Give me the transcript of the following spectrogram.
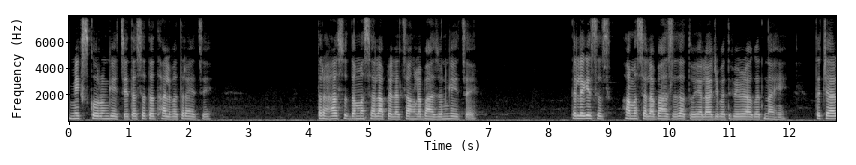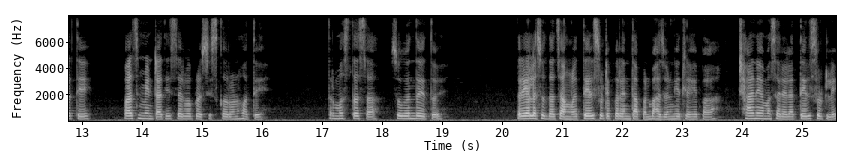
मिक्स करून घ्यायचे. तर सतत हलवत राहायचे. तर हा सुद्धा मसाला आपल्याला चांगला भाजून घ्यायचा आहे. तर लगेचच हा मसाला भाजला जातो याला अजिबात वेळ लागत नाही. तर चार ते पाच मिनटात ही सर्व प्रोसेस करून होते. तर मस्त असा सुगंध येतो आहे तर यालासुद्धा चांगलं तेल सुटेपर्यंत आपण भाजून घेतले हे पहा. छान या मसाल्याला तेल सुटले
